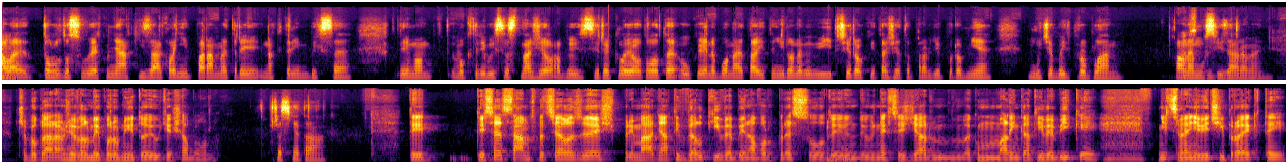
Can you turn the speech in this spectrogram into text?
ale tohle to jsou jako nějaký základní parametry, na kterým bych se, který mám, o který bych se snažil, aby si řekl, jo, tohle je OK nebo ne, tady to nikdo nevyvíjí tři roky, takže to pravděpodobně může být problém ale Jasný. nemusí zároveň. Předpokládám, že velmi podobný je to i u těch šablon. Přesně tak. Ty, ty se sám specializuješ primárně na ty velké weby na WordPressu, ty, mm-hmm. ty už nechceš dělat jako malinkatý webíky, nicméně větší projekty.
